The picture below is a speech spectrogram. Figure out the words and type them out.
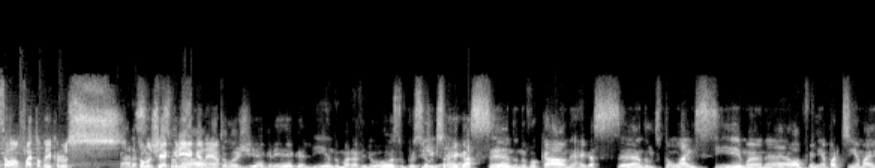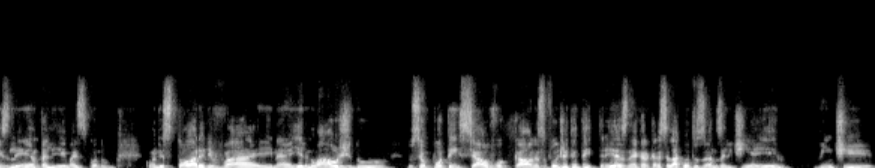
Marcelão, Flight of Icarus. Cara, mitologia grega, né? Mitologia grega, lindo, maravilhoso. Bruce Muito Dixon arregaçando no vocal, né? Arregaçando, estão lá em cima, né? Óbvio que tem a partezinha mais lenta ali, mas quando, quando estoura ele vai, né? E ele no auge do, do seu potencial vocal, né? Você falou de 83, né, cara? Cara, sei lá quantos anos ele tinha aí, 20...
